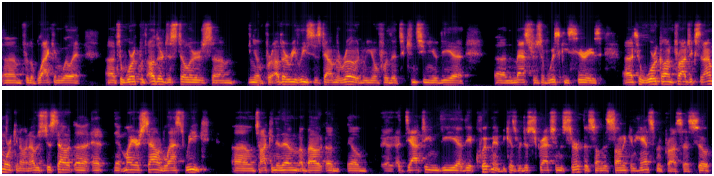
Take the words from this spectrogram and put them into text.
um, for the Blackened Willet uh, to work with other distillers um, you know for other releases down the road you know for the to continue the uh, uh, the Masters of Whiskey series uh, to work on projects that I'm working on. I was just out uh, at at Meyer Sound last week um, talking to them about uh, you know adapting the uh, the equipment because we're just scratching the surface on the sonic enhancement process. So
